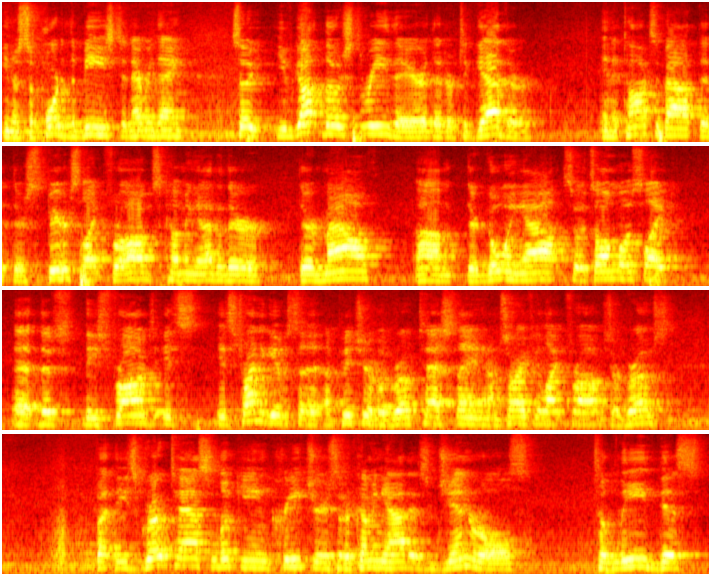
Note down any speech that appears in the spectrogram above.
you know supported the beast and everything. So you've got those three there that are together, and it talks about that there's spirits like frogs coming out of their their mouth. Um, they're going out, so it's almost like uh, this, these frogs. It's it's trying to give us a, a picture of a grotesque thing. And I'm sorry if you like frogs; they're gross. But these grotesque looking creatures that are coming out as generals to lead this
